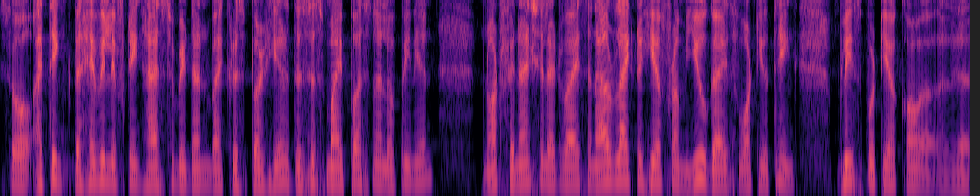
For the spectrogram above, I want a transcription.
So I think the heavy lifting has to be done by CRISPR here. This is my personal opinion, not financial advice. And I would like to hear from you guys what you think. Please put your, uh,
